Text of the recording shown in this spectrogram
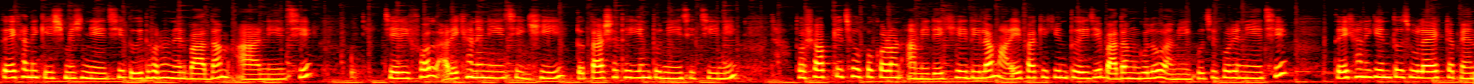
তো এখানে কিশমিশ নিয়েছি, দুই ধরনের বাদাম আর নিয়েছি চেরি ফল। আর এখানে নিয়েছি ঘি, তো তার সাথে কিন্তু নিয়েছি চিনি। তো সব কিছু উপকরণ আমি দেখিয়ে দিলাম। আর এই ফাঁকে কিন্তু এই যে বাদামগুলো আমি কুচি করে নিয়েছি। তো এখানে কিন্তু চুলায় একটা প্যান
